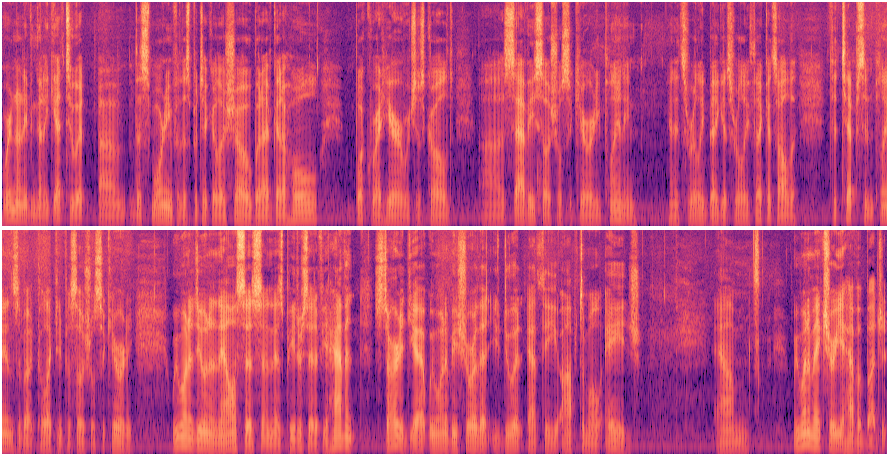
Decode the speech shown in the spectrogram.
we're not even going to get to it uh, this morning for this particular show, but I've got a whole book right here which is called uh, Savvy Social Security Planning. And it's really big, it's really thick. It's all the, the tips and plans about collecting for Social Security. We want to do an analysis, and as Peter said, if you haven't started yet, we want to be sure that you do it at the optimal age. Um, we want to make sure you have a budget.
